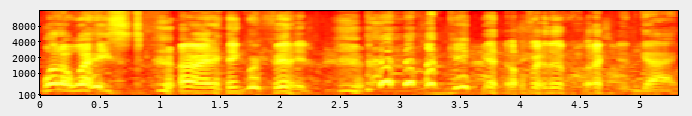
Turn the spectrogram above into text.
What a waste. All right, I think we're finished. Can't get over the fucking guy.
